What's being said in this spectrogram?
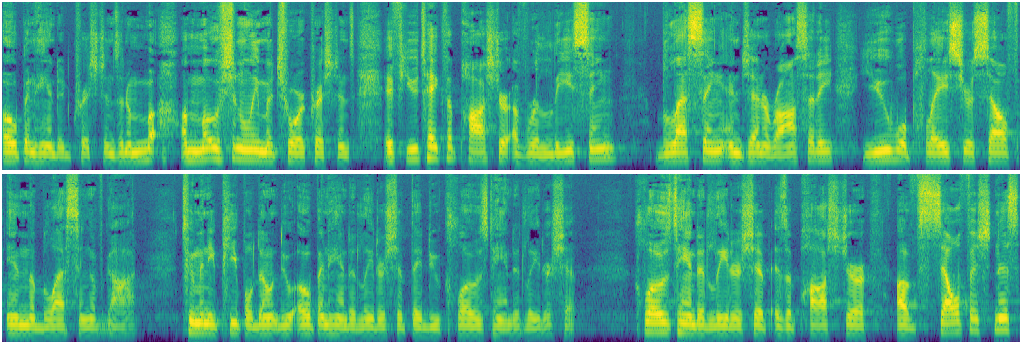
open handed Christians and emo- emotionally mature Christians. If you take the posture of releasing, blessing, and generosity, you will place yourself in the blessing of God. Too many people don't do open handed leadership, they do closed handed leadership. Closed handed leadership is a posture of selfishness,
